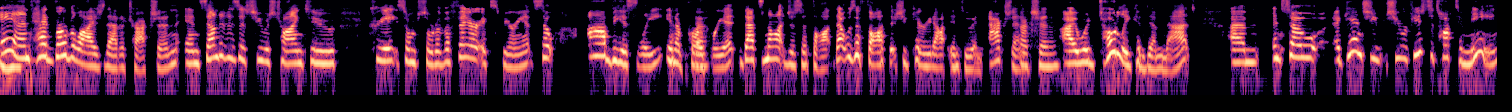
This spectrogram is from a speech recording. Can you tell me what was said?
Mhm. and had verbalized that attraction and sounded as if she was trying to create some sort of affair experience. So obviously inappropriate. That's not just a thought. That was a thought that she carried out into an action. action. I would totally condemn that. Um, and so again, she she refused to talk to me,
